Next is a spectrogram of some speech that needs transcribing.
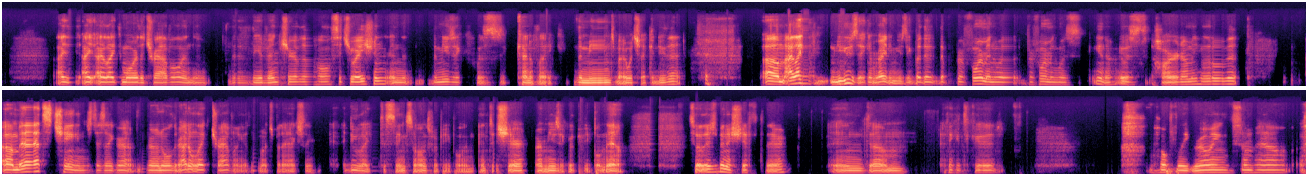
I I, I liked more the travel and the, the the adventure of the whole situation, and the, the music was kind of like the means by which I could do that. um, I liked music and writing music, but the the performing was performing was you know it was hard on me a little bit. Um, but that's changed as I grow grown older. I don't like traveling as much, but I actually I do like to sing songs for people and, and to share our music with people now. So there's been a shift there, and um, I think it's good. Hopefully, growing somehow.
